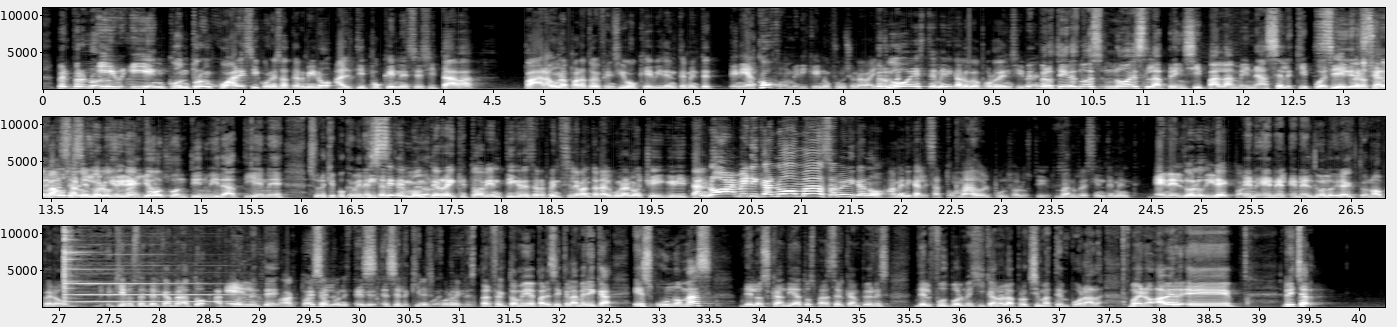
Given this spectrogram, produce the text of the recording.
y encontró en Juárez, y con esa termino, al tipo que necesitaba para un aparato defensivo que evidentemente tenía cojo América y no funcionaba. Yo este América lo veo por de encima. ¿eh? Pero Tigres no es, no es la principal amenaza el equipo de sí, Tigres. pero si nos vamos a los duelos que mayor continuidad tiene. Es un equipo que viene Dicen a ser en Monterrey que todavía en Tigres de repente se levantan alguna noche y gritan, no, América no más, América no. América les ha tomado el pulso a los Tigres bueno, recientemente. En el duelo directo. En, el, en el duelo directo, ¿no? Pero quien ostenta el campeonato actualmente es, el, es, el, equipo. Es Perfecto. A mí me parece que el América es uno más de los candidatos para ser campeones del fútbol mexicano la próxima temporada. Bueno, a ver, eh, Richard.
